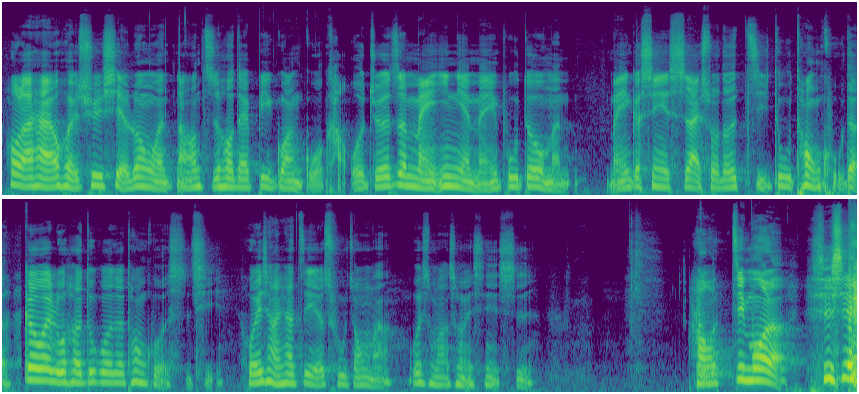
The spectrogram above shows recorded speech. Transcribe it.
后来还要回去写论文，然后之后再闭关国考。我觉得这每一年每一步对我们每一个心理师来说都是极度痛苦的。各位如何度过这痛苦的时期？回想一下自己的初衷嘛，为什么要成为心理师？好，寂寞了，谢谢。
